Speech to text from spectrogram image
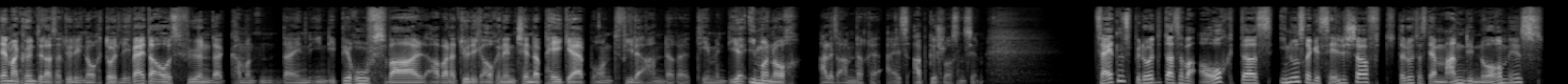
Denn man könnte das natürlich noch deutlich weiter ausführen, da kann man da in, in die Berufswahl, aber natürlich auch in den Gender Pay Gap und viele andere Themen, die ja immer noch alles andere als abgeschlossen sind. Zweitens bedeutet das aber auch, dass in unserer Gesellschaft, dadurch, dass der Mann die Norm ist,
